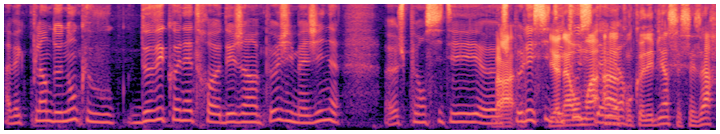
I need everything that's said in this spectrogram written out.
avec plein de noms que vous devez connaître déjà un peu, j'imagine. je peux en citer, je bah, peux les citer Il y en a au moins un qu'on connaît bien, c'est César.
